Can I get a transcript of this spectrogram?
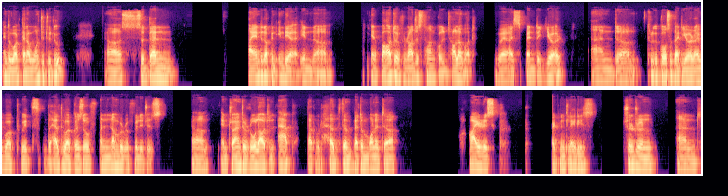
in the work that I wanted to do. Uh, so then, I ended up in India in uh, in a part of Rajasthan called Jhalawar, where I spent a year. And um, through the course of that year, I worked with the health workers of a number of villages um, in trying to roll out an app that would help them better monitor high risk pregnant ladies, children, and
